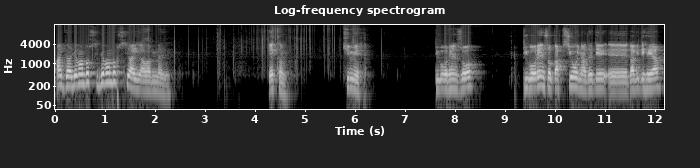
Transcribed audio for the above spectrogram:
Ayda Lewandowski, Lewandowski ayı ala bilmədim. Beckham. Kimmich. Di Lorenzo. Di Lorenzo qapısı oynadı. De, e, David Gea.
